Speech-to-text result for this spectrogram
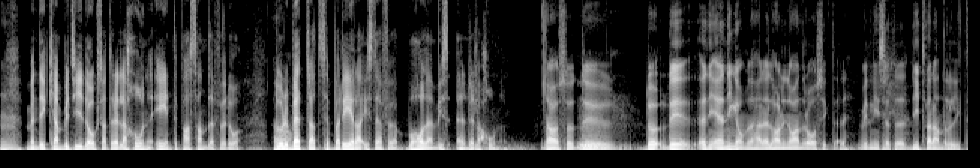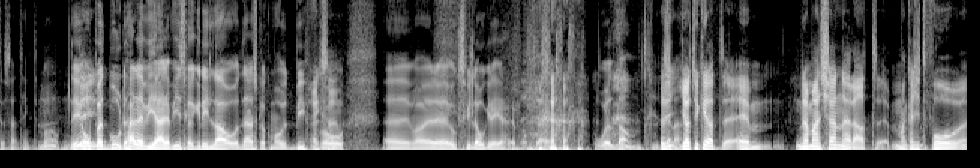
Mm. Men det kan betyda också att relationen är inte passande för då. Då är det Ja. bättre att separera istället för att behålla en viss en relation. Ja, så du, Mm. då, det, är ni eniga om det här, eller har ni några andra åsikter? Vill ni sätta dit varandra lite? Så jag tänkte bara, Mm, det är öppet bord, här är vi här, vi ska grilla och där ska komma ut biff Exakt. och eh, vad är det, oxfilé och grejer härifrån. Så här. well done. Alltså, jag tycker att ehm, när man känner att man kanske inte får eh,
